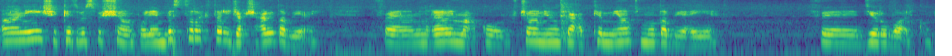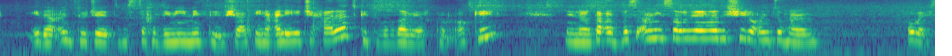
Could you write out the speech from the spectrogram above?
أني شكيت بس بالشامبو لين بس تركت رجع شعري طبيعي. فمن غير المعقول كان يوقع بكميات مو طبيعية. فديروا بالكم. إذا أنتو جد مستخدمين مثلي وشايفين عليه هيك حالات كتبوا بضميركم أوكي؟ لأن تعرف بس أني صار وياي هذا الشي لو أنتو هم. وبس.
